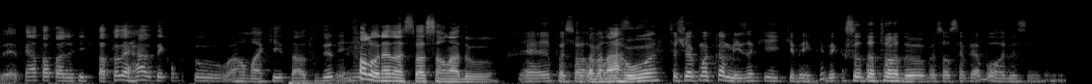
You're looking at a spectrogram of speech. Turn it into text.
tem uma tatuagem aqui que tá toda errada, tem como tu arrumar aqui e tal. Tu dia tu me Sim. falou, né, na situação lá do. É, o Tu pessoal. tava na nossa, rua. Se eu tiver com uma camisa que, que dê a entender que eu sou tatuador, o pessoal sempre aborda, assim, entendeu?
